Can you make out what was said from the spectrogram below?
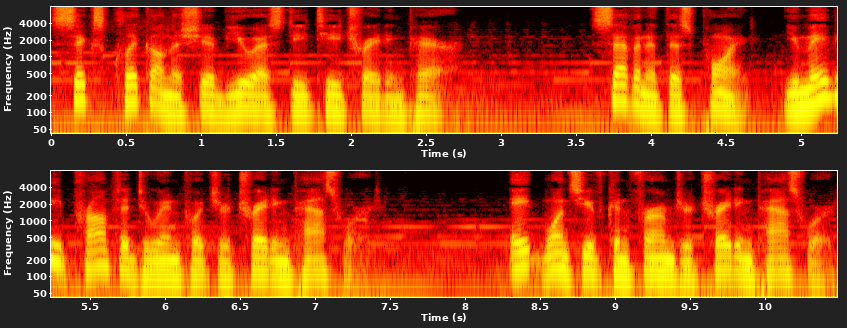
6. Click on the SHIB USDT trading pair. 7. At this point, you may be prompted to input your trading password. 8. Once you've confirmed your trading password,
